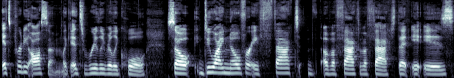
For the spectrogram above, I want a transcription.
it's pretty awesome. Like it's really really cool. So do i know for a fact of a fact of a fact that it is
